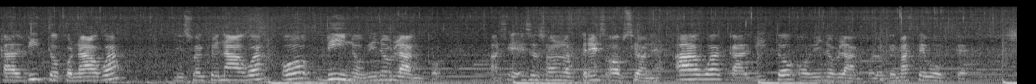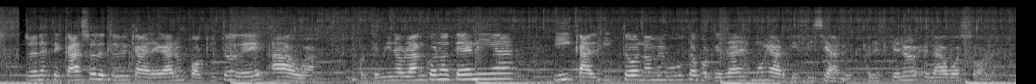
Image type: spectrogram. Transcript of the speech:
caldito con agua, disuelto en agua, o vino, vino blanco. Así, esas son las tres opciones, agua, caldito o vino blanco, lo que más te guste. Yo en este caso le tuve que agregar un poquito de agua, porque vino blanco no tenía y caldito no me gusta porque ya es muy artificial, prefiero el agua sola.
